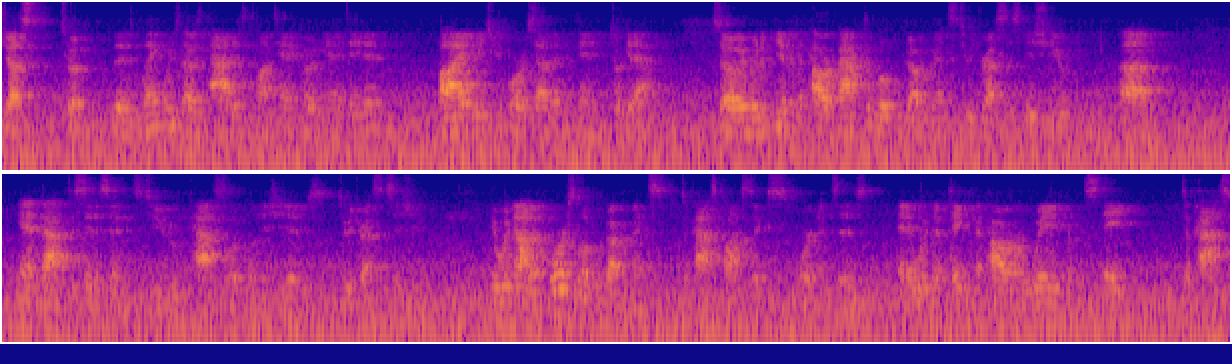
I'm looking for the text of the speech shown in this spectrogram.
just took the language that was added to Montana Code annotated by HB 407 and took it out. So it would have given the power back to local governments to address this issue um, and back to citizens to pass local initiatives to address this issue. It would not have forced local governments to pass plastics ordinances, and it wouldn't have taken the power away from the state to pass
